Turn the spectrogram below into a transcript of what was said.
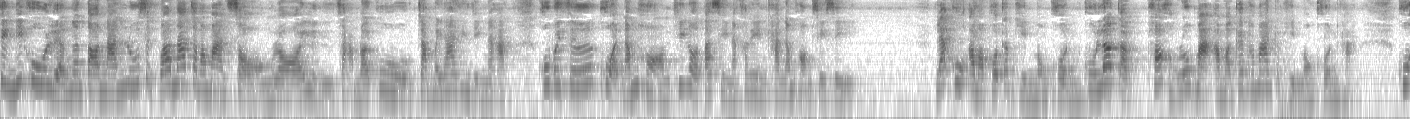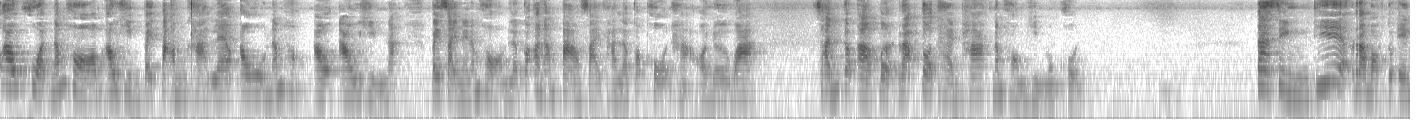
สิ่งที่ครูเหลือเงินตอนนั้นรู้สึกว่าน่าจะประมาณ 200 หรือ 300ครูจำไม่ได้จริง ๆนะคะครูไปซื้อขวดน้ำหอมที่โลตัสศรีนครินทร์ค่ะน้ำหอมซีซีและครูเอามาโพสกับหินมงคลครูเลิกกับพ่อของลูกมาเอามาแค่พม่านกับหินมงคลค่ะครูเอาขวดน้ำหอมเอาหินไปตำค่ะ แล้วเอาน้ำหอมเอาเอาหินน่ะไปใส่ในน้ำหอม แล้วก็เอาน้ำเปล่าใส่ค่ะแล้วก็โพสหาออเดอร์ว่าฉันก็เอ่อเปิดรับตัวแทนภาคน้ำหอมหินมงคล แต่สิ่งที่เราบอกตัวเอง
